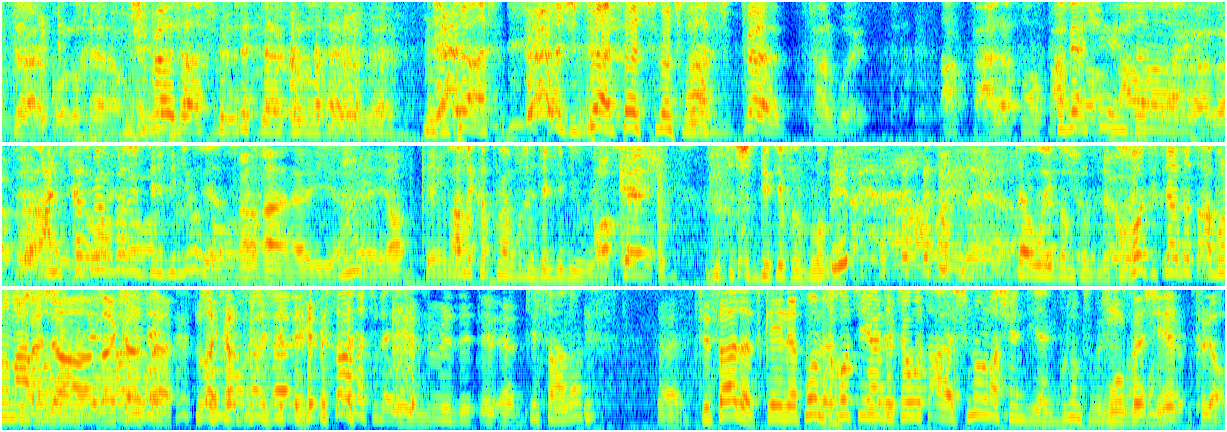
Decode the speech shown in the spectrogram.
الساعة كل خير جباد شنو الساعة كل خير جبات جبات جبات الله جباد شحال بغيت 4400 صافي 20 انت عندك كرت ما فرجت ديال الفيديوهات آه آه هي هي كاينة عندك كرت ما فرجت ديال الفيديوهات أوكي انت تشديتي في الفلوق حتى هو يبان في الفلوق خوتي انت تابونا مع بعدا لا كارت لا كارت ميديتير اتصالات ولا إيه اتصالات اتصالات كاينة في المهم خوتي هذا تا هو تع- شنو لاشين ديالك؟ قول لهم باش. مباشر فلو.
